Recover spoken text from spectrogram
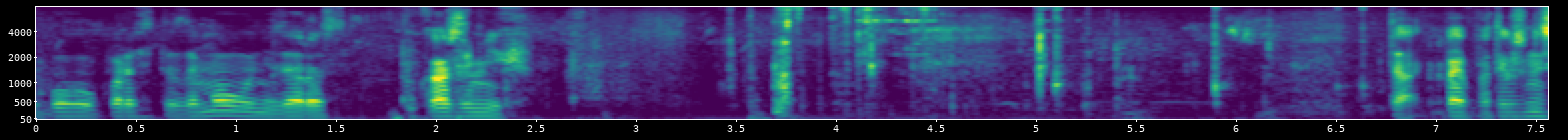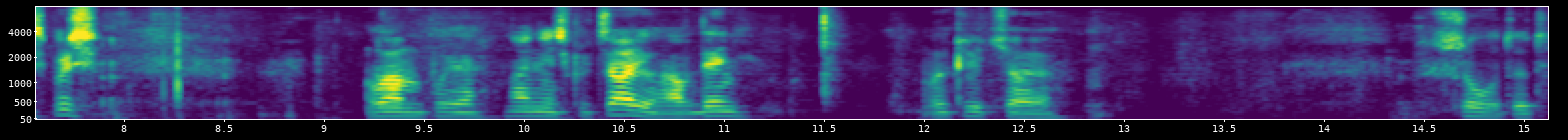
Богу, поросята замовлені. Зараз покажемо їх. Так, Пепа, ти вже не спиш? Лампу я на ніч включаю, а вдень виключаю. Що тут?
